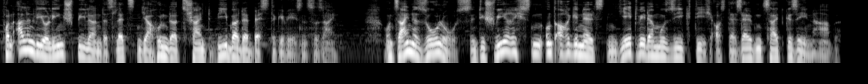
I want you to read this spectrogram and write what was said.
Von allen Violinspielern des letzten Jahrhunderts scheint Bieber der Beste gewesen zu sein. Und seine Solos sind die schwierigsten und originellsten jedweder Musik, die ich aus derselben Zeit gesehen habe.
